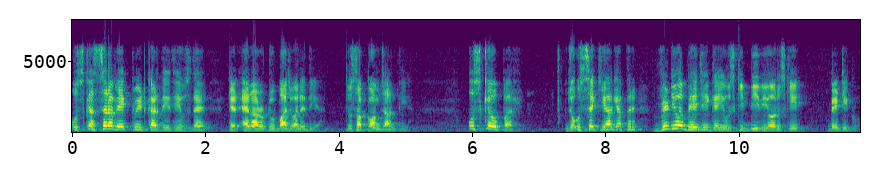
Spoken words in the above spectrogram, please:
उसका सिर्फ़ एक ट्वीट कर दी थी उसने कि एनआरओ टू बाजवा ने दिया, जो सब कौम जानती है। उसके ऊपर जो उससे किया गया, फिर वीडियो भेजी गई उसकी बीवी और उसकी बेटी को।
